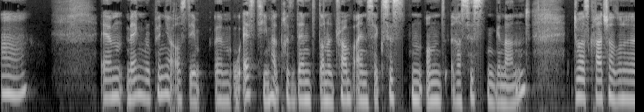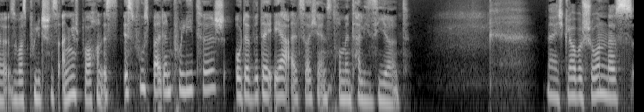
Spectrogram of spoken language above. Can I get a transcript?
Mhm. Ähm, Megan Rapinoe aus dem ähm, US-Team hat Präsident Donald Trump einen Sexisten und Rassisten genannt. Du hast gerade schon so eine sowas Politisches angesprochen. Ist, ist Fußball denn politisch oder wird er eher als solcher instrumentalisiert? Na, ich glaube schon, dass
